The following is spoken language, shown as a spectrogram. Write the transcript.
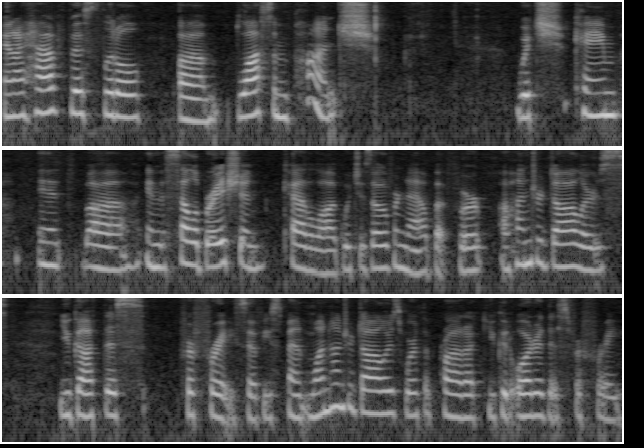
And I have this little um, Blossom Punch, which came in, uh, in the Celebration catalog, which is over now, but for $100 you got this for free. So if you spent $100 worth of product, you could order this for free.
